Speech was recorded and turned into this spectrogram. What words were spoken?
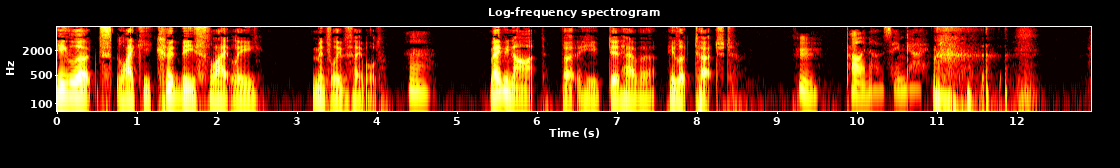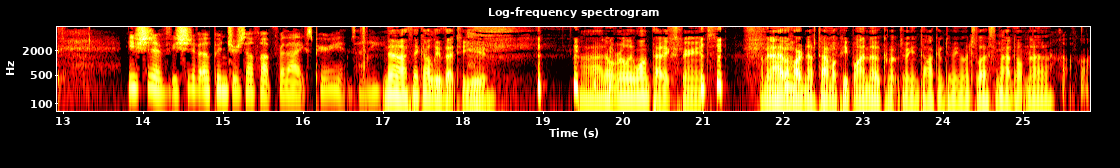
he looked like he could be slightly mentally disabled. Huh. Maybe not, but he did have a. He looked touched. Hmm. Probably not the same guy. you should have you should have opened yourself up for that experience, honey. No, I think I'll leave that to you. I don't really want that experience. I mean, I have a hard enough time with people I know come up to me and talking to me, much less than I don't know.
